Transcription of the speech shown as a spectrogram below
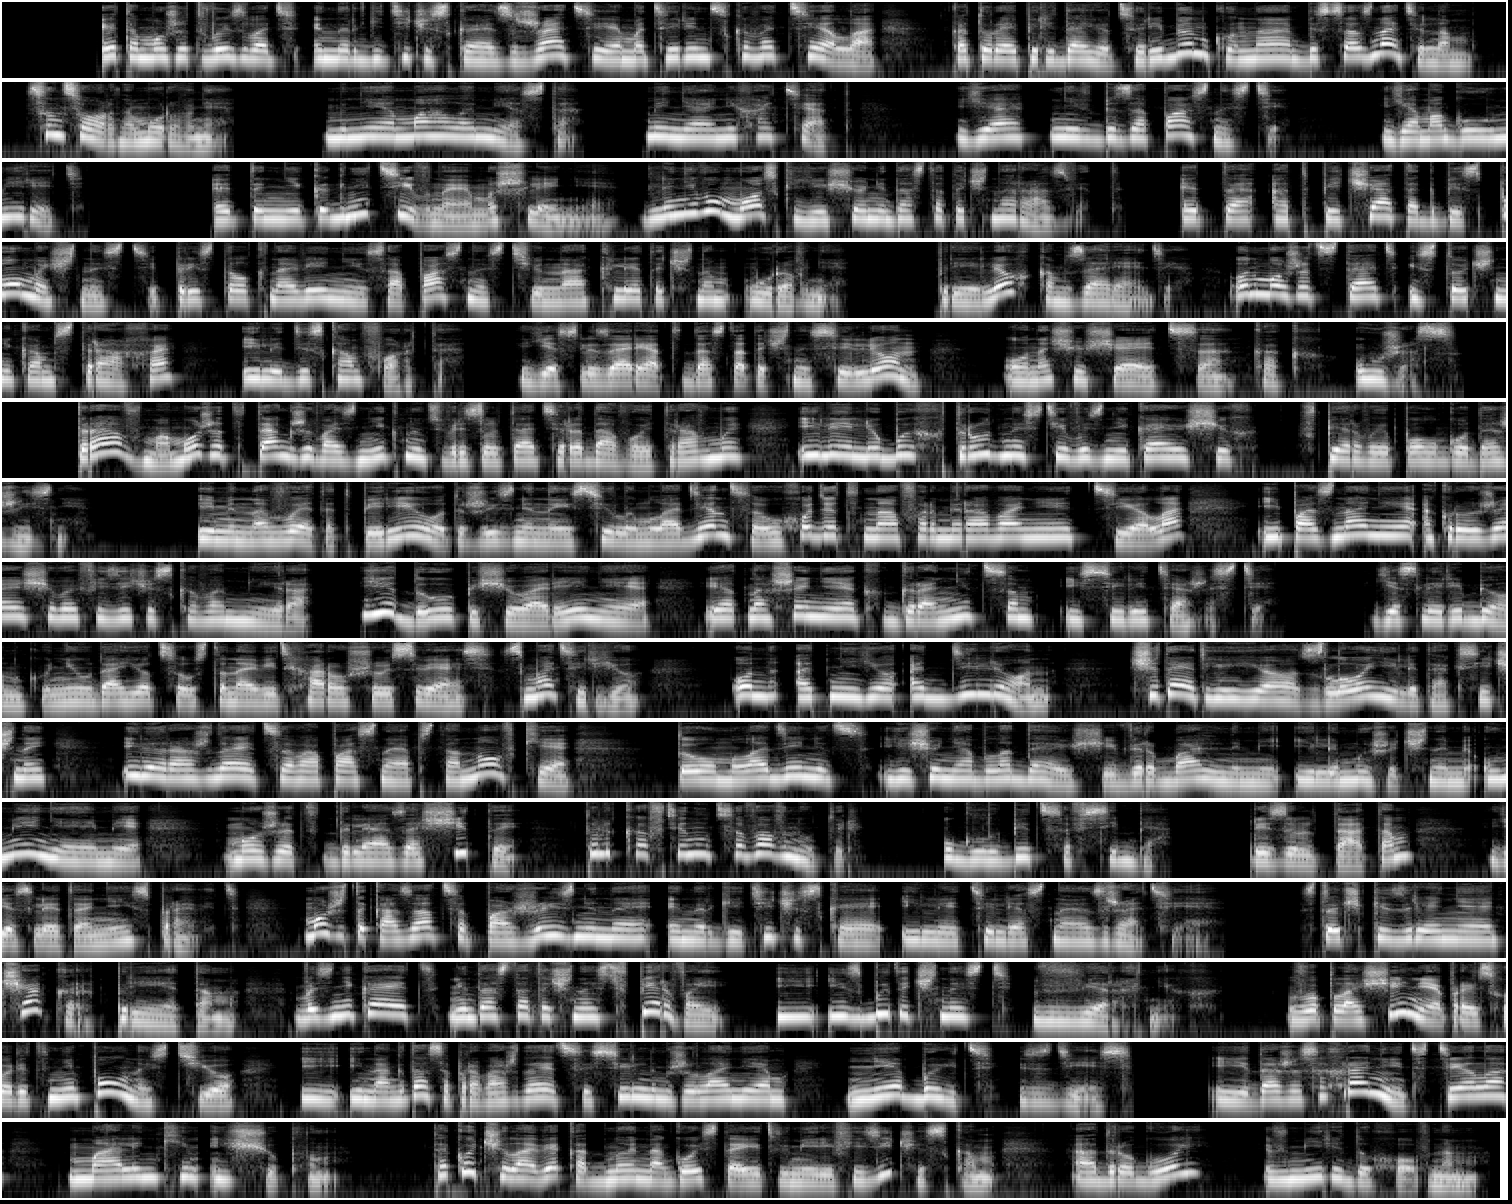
Это может вызвать энергетическое сжатие материнского тела, которая передается ребенку на бессознательном, сенсорном уровне. Мне мало места, меня не хотят, я не в безопасности, я могу умереть. Это не когнитивное мышление, для него мозг еще недостаточно развит. Это отпечаток беспомощности при столкновении с опасностью на клеточном уровне. При легком заряде он может стать источником страха или дискомфорта. Если заряд достаточно силен, он ощущается как ужас. Травма может также возникнуть в результате родовой травмы или любых трудностей, возникающих в первые полгода жизни. Именно в этот период жизненные силы младенца уходят на формирование тела и познание окружающего физического мира, еду, пищеварение и отношение к границам и силе тяжести. Если ребенку не удается установить хорошую связь с матерью, он от нее отделен, считает ее злой или токсичной, или рождается в опасной обстановке — то младенец, еще не обладающий вербальными или мышечными умениями, может для защиты только втянуться вовнутрь, углубиться в себя. Результатом, если это не исправить, может оказаться пожизненное энергетическое или телесное сжатие. С точки зрения чакр при этом возникает недостаточность в первой и избыточность в верхних. Воплощение происходит не полностью и иногда сопровождается сильным желанием не быть здесь и даже сохранить тело маленьким и щуплым. Такой человек одной ногой стоит в мире физическом, а другой — в мире духовном.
